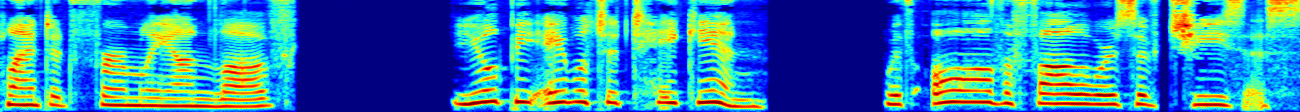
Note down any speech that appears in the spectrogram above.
planted firmly on love, you'll be able to take in, with all the followers of Jesus,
